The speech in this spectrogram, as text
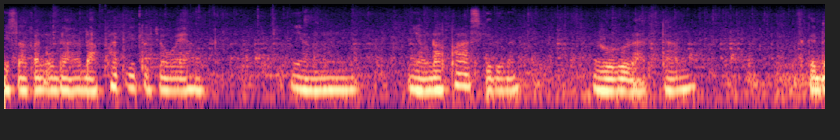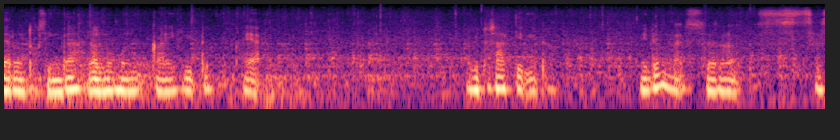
misalkan udah dapat gitu cowok yang yang yang udah pas gitu kan Ruru datang sekedar untuk singgah lalu melukai gitu kayak begitu sakit gitu. Hidup nggak ser, ser,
